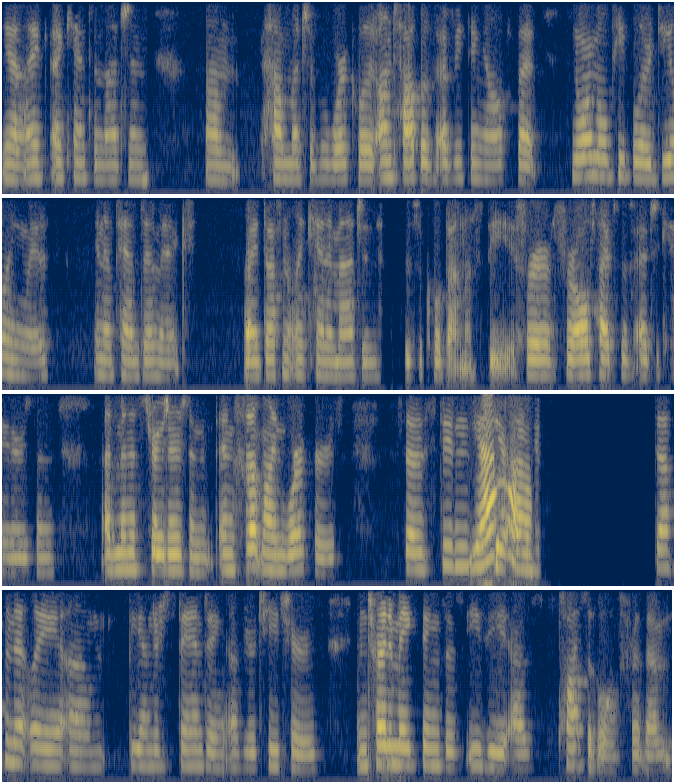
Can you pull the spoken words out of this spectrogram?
Yeah, I I can't imagine um how much of a workload on top of everything else that normal people are dealing with in a pandemic. I definitely can't imagine how difficult that must be for for all types of educators and administrators and and frontline workers. So students yeah. Here, definitely um the understanding of your teachers and try to make things as easy as possible for them.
